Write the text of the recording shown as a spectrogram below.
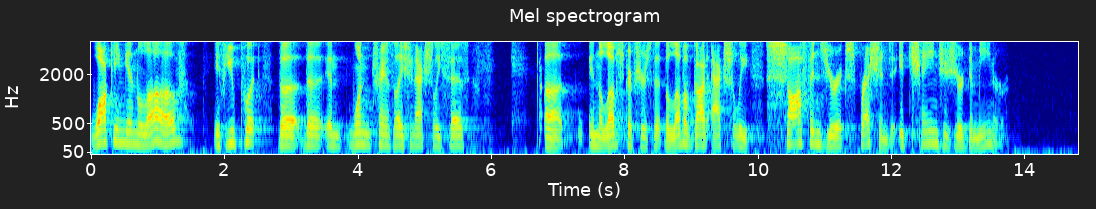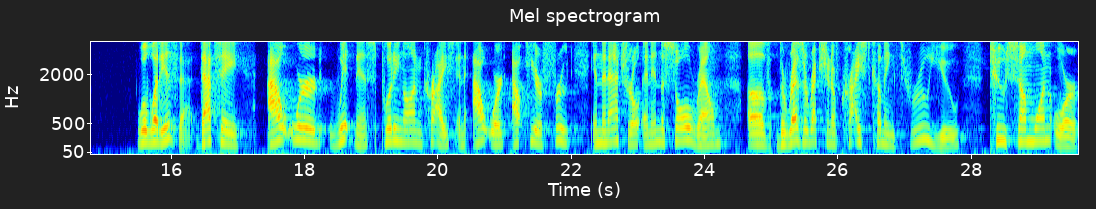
Walking in love, if you put the, the in one translation actually says, uh, in the love scriptures that the love of God actually softens your expressions, it changes your demeanor. Well, what is that? That's a outward witness putting on Christ, an outward, out here fruit in the natural and in the soul realm of the resurrection of Christ coming through you to someone or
